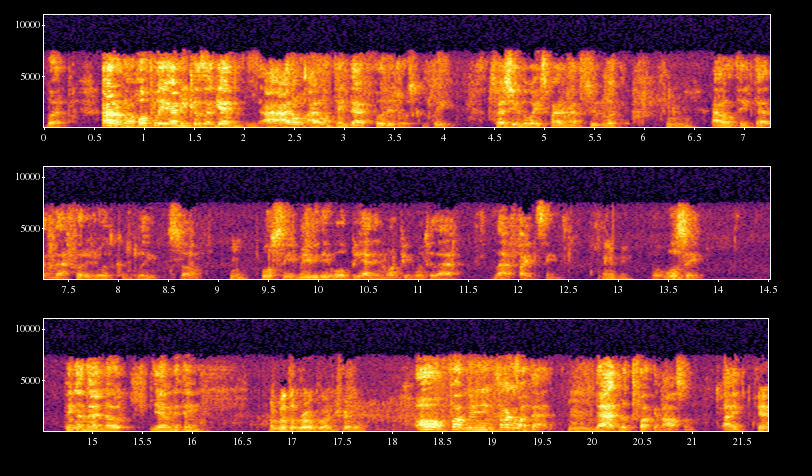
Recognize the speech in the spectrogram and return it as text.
But I don't know. Hopefully, I mean, because again, I, I don't, I don't think that footage was complete, especially the way Spider-Man's suit looked. Mhm. I don't think that that footage was complete. So Hmm. we'll see. Maybe they will be adding more people to that that fight scene, Maybe. but we'll see. I think on that note, do you have anything? What about the Rogue One trailer? Oh fuck, we didn't even talk about that. Hmm. That looked fucking awesome. I yeah,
